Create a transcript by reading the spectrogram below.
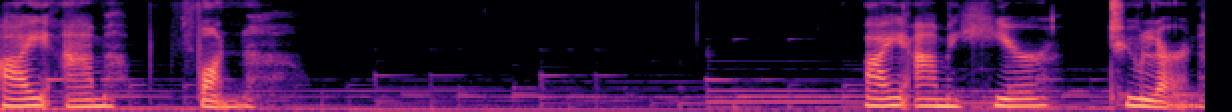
I am fun. I am here to learn.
